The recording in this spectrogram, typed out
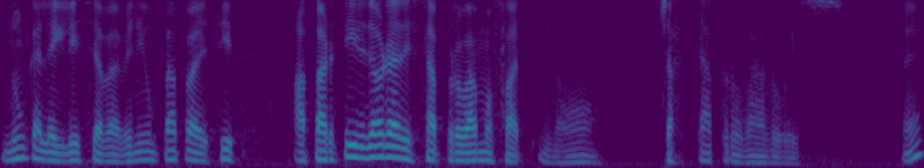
nunca la iglesia va a venir un papa a decir, a partir de ahora desaprobamos Fátima. No, ya está aprobado eso. ¿eh?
